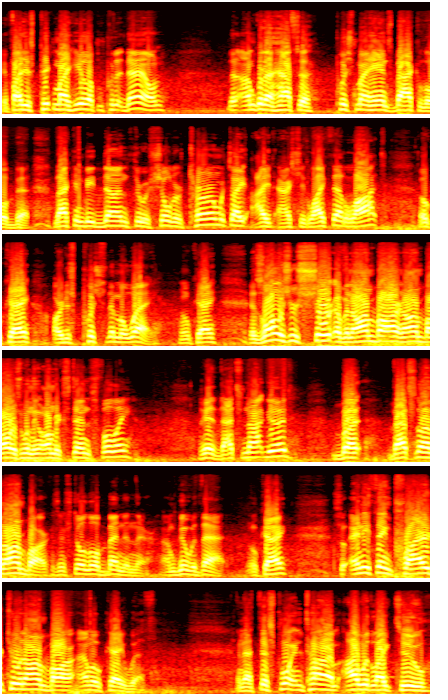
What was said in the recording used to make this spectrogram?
if I just pick my heel up and put it down, then I'm going to have to push my hands back a little bit. That can be done through a shoulder turn, which I, I actually like that a lot, okay? Or just push them away, okay? As long as you're short of an arm bar, an arm bar is when the arm extends fully, okay, that's not good. but that's not an arm bar because there's still a little bend in there. I'm good with that, okay? So anything prior to an arm bar, I'm okay with. And at this point in time, I would like to,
